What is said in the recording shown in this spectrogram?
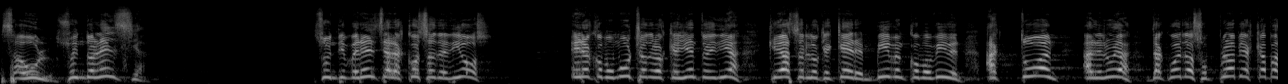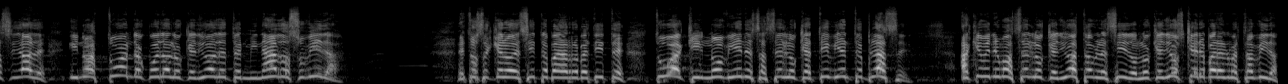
Saúl? Su indolencia. Su indiferencia a las cosas de Dios. Era como muchos de los creyentes hoy día que hacen lo que quieren, viven como viven, actúan, aleluya, de acuerdo a sus propias capacidades y no actúan de acuerdo a lo que Dios ha determinado a su vida. Entonces quiero decirte para repetirte, tú aquí no vienes a hacer lo que a ti bien te place. Aquí venimos a hacer lo que Dios ha establecido, lo que Dios quiere para nuestra vida.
